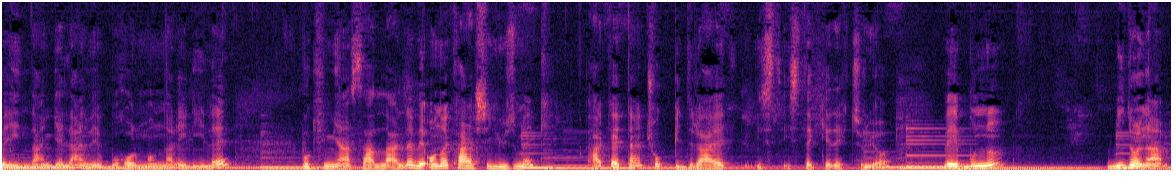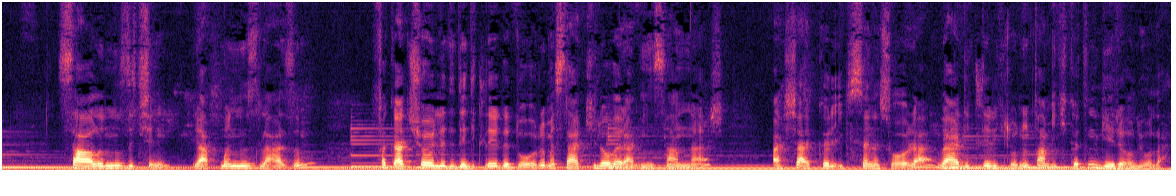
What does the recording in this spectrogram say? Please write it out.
beyinden gelen ve bu hormonlar eliyle bu kimyasallarla ve ona karşı yüzmek hakikaten çok bir dirayet istek gerektiriyor ve bunu bir dönem sağlığınız için yapmanız lazım. Fakat şöyle de dedikleri de doğru. Mesela kilo veren insanlar aşağı yukarı iki sene sonra verdikleri kilonun tam iki katını geri alıyorlar.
